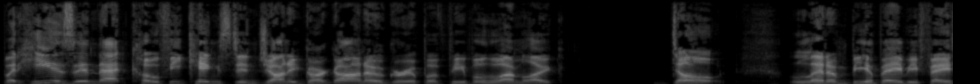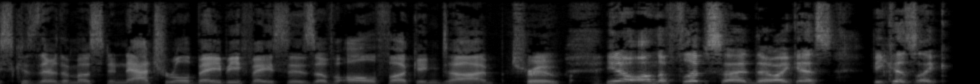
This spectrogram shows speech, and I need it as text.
But he is in that Kofi Kingston, Johnny Gargano group of people who I'm like, don't. Let him be a babyface because they're the most natural baby faces of all fucking time. True. You know, on the flip side, though, I guess because like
